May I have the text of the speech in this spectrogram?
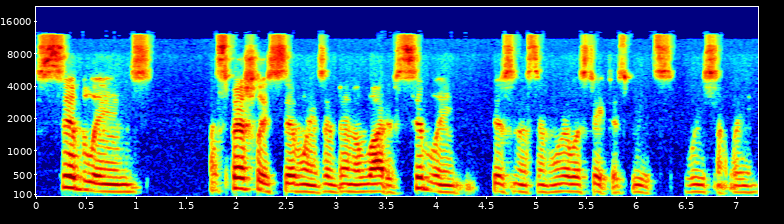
siblings, especially siblings. I've done a lot of sibling business and real estate disputes recently.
